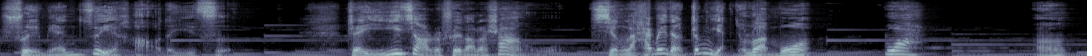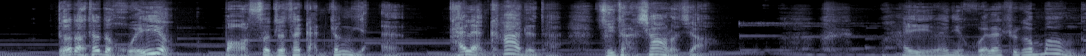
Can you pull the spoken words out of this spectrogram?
睡眠最好的一次。这一觉就睡到了上午，醒来还没等睁眼就乱摸。洛儿，啊，得到他的回应，宝四这才敢睁眼，抬脸看着他，嘴角笑了笑。我还以为你回来是个梦呢。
